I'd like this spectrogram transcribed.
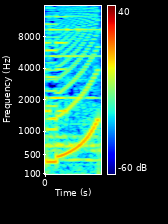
you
